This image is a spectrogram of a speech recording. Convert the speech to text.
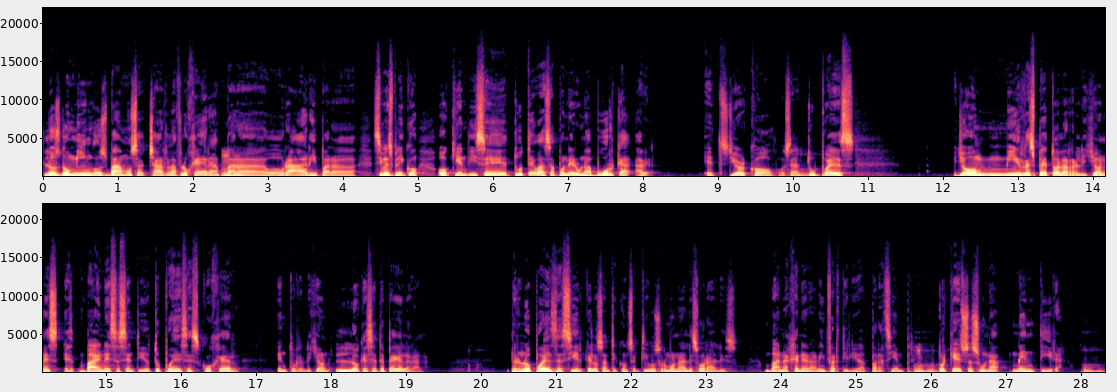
los domingos vamos a echar la flojera para orar y para, ¿sí me explico? O quien dice, tú te vas a poner una burka, a ver, it's your call, o sea, tú puedes, yo, mi respeto a las religiones es- va en ese sentido, tú puedes escoger en tu religión lo que se te pegue la gana. Pero no puedes decir que los anticonceptivos hormonales orales van a generar infertilidad para siempre, Ujú. porque eso es una mentira. Ujú.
